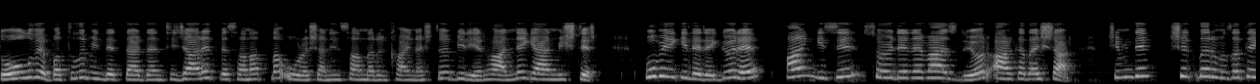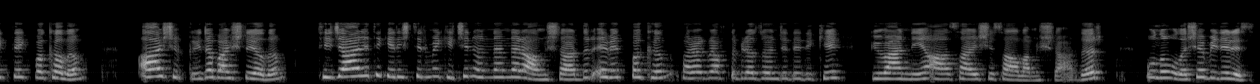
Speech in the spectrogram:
doğulu ve batılı milletlerden ticaret ve sanatla uğraşan insanların kaynaştığı bir yer haline gelmiştir. Bu bilgilere göre hangisi söylenemez diyor arkadaşlar. Şimdi şıklarımıza tek tek bakalım. A şıkkıyla başlayalım. Ticareti geliştirmek için önlemler almışlardır. Evet bakın paragrafta biraz önce dedi ki güvenliği, asayişi sağlamışlardır. Buna ulaşabiliriz.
